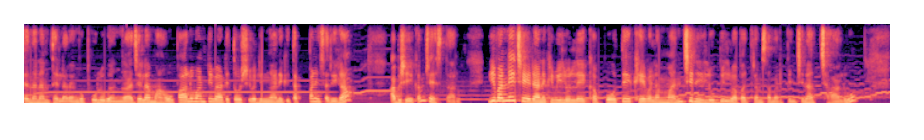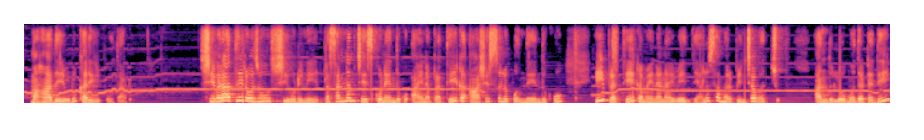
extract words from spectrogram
చందనం తెల్ల రంగు పూలు గంగాజలం ఆవు పాలు వంటి వాటితో శివలింగానికి తప్పనిసరిగా అభిషేకం చేస్తారు. ఇవన్నీ చేయడానికి వీలు లేకపోతే కేవలం మంచి నీళ్ళు బిల్వపత్రం సమర్పించిన చాలు. మహాదేవుడు కరిగిపోతాడు. శివరాత్రి రోజు శివుడిని ప్రసన్నం చేసుకునేందుకు ఆయన ప్రత్యేక ఆశీస్సులు పొందేందుకు ఈ ప్రత్యేకమైన నైవేద్యాలు సమర్పించవచ్చు. అందులో మొదటిది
